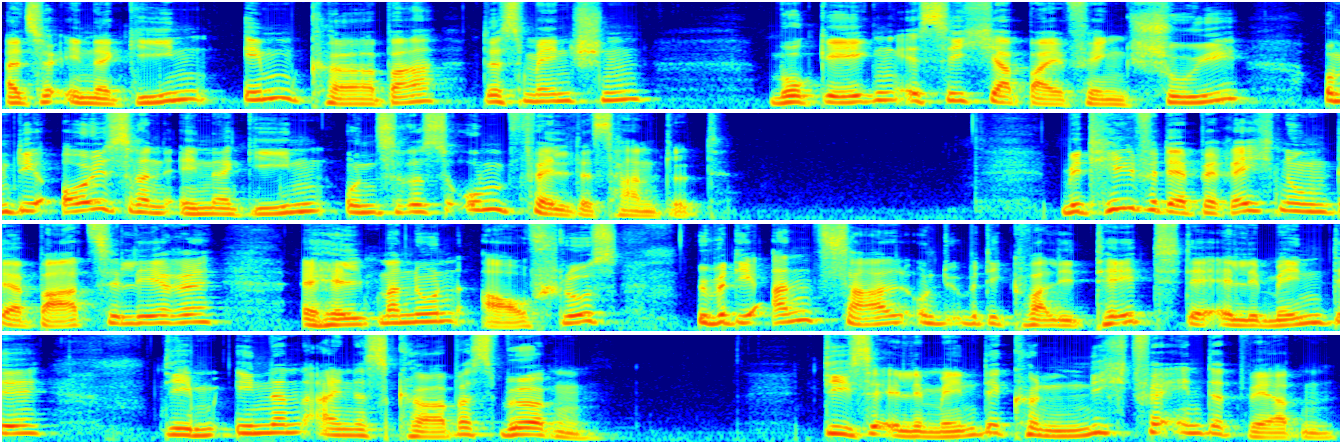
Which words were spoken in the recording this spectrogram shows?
also Energien im Körper des Menschen, wogegen es sich ja bei Feng Shui um die äußeren Energien unseres Umfeldes handelt. Mit Hilfe der Berechnung der Baze-Lehre erhält man nun Aufschluss über die Anzahl und über die Qualität der Elemente, die im Innern eines Körpers wirken. Diese Elemente können nicht verändert werden.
